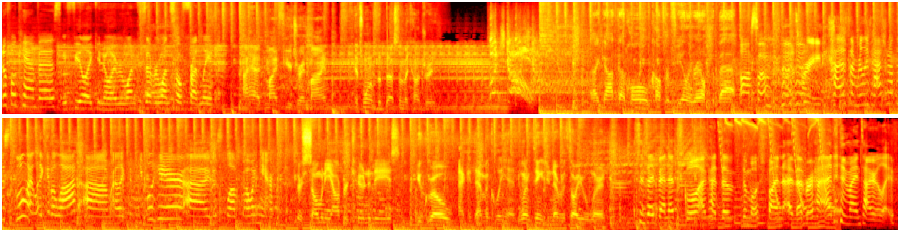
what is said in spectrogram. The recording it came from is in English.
beautiful canvas. You feel like you know everyone because everyone's so friendly. I had my future in mind. It's one of the best in the country. Let's go! I got that whole comfort feeling right off the bat. Awesome. That's great. Because I'm really passionate about this school. I like it a lot. Um, I like the people here. I just love going here. There's so many opportunities. You grow academically and you learn things you never thought you would learn. Since I've been at school, I've had the, the most fun I've ever had in my entire life.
